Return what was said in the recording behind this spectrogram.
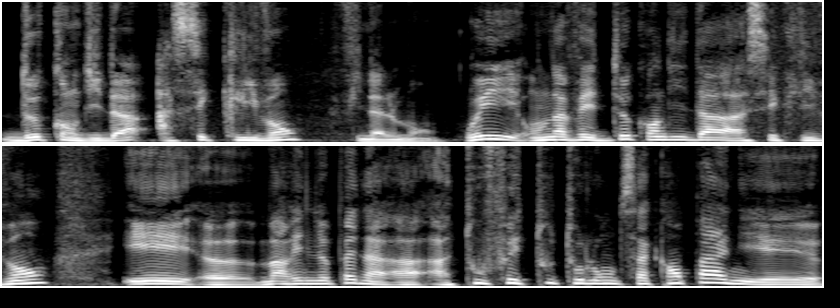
deux candidats assez clivants, finalement. Oui, on avait deux candidats assez clivants et euh, Marine Le Pen a, a, a tout fait tout au long de sa campagne et euh,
